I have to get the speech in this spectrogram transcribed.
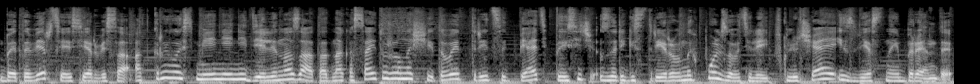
Бета-версия сервиса открылась менее недели назад, однако сайт уже насчитывает 35 тысяч зарегистрированных пользователей, включая известные бренды.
